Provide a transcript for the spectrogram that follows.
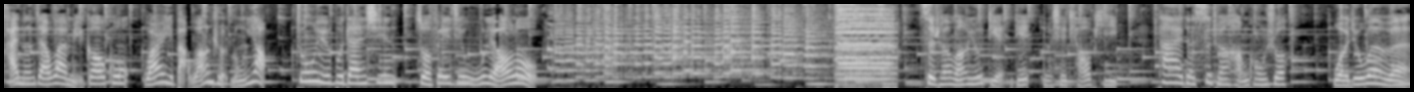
还能在万米高空玩一把王者荣耀，终于不担心坐飞机无聊喽。四川网友点点有些调皮，他艾特四川航空说。我就问问，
